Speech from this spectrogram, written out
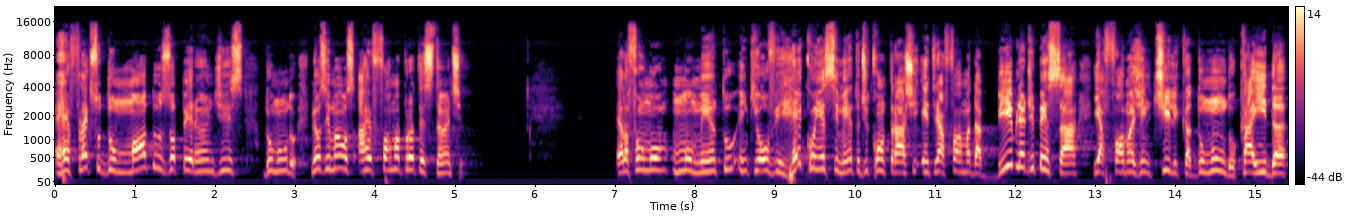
é reflexo do modus operandi do mundo. Meus irmãos, a reforma protestante, ela foi um, momento em que houve reconhecimento de contraste entre a forma da Bíblia de pensar e a forma gentílica do mundo caída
